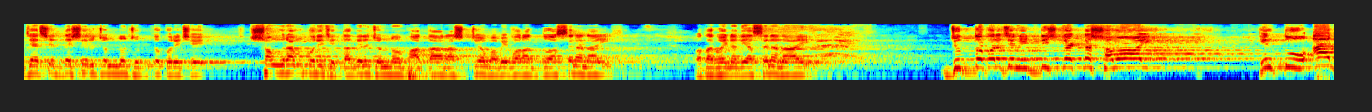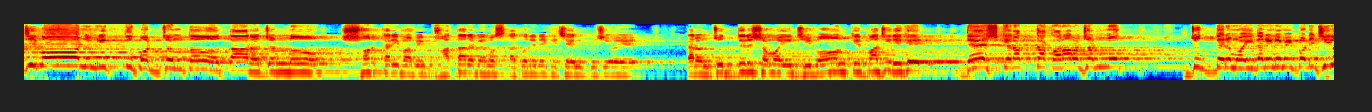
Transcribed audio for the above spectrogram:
দেশের দেশের জন্য যুদ্ধ করেছে, সংগ্রাম করেছে, তাদের জন্য ভাতা রাষ্ট্রীয়ভাবে বরাদ্দ আছে না নাই? কথা কয়না দিয়ে, আছে না নাই? যুদ্ধ করেছে নির্দিষ্ট একটা সময়, কিন্তু আজীবন মৃত্যু পর্যন্ত তার জন্য সরকারিভাবে ভাতার ব্যবস্থা করে রেখেছেন খুশি হয়ে। কারণ যুদ্ধের সময় জীবনকে বাজি রেখে দেশকে রক্ষা করার জন্য যুদ্ধের ময়দানে নেমে পড়েছিল।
